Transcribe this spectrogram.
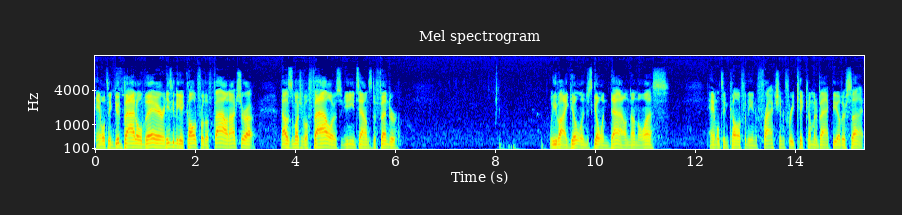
Hamilton, good battle there, and he's going to get called for the foul. Not sure that was as much of a foul as Uniontown's defender. Levi Gilliland just going down nonetheless. Hamilton called for the infraction. Free kick coming back the other side.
